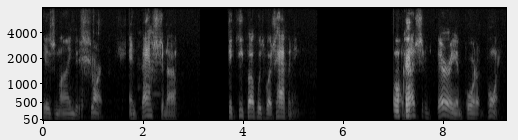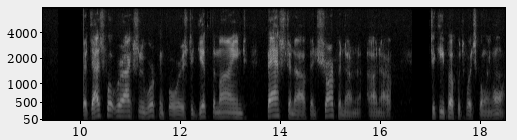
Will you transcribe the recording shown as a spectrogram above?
his mind is sharp and fast enough to keep up with what's happening. And Okay. that's a very important point. But that's what we're actually working for is to get the mind fast enough and sharp enough, enough to keep up with what's going on.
